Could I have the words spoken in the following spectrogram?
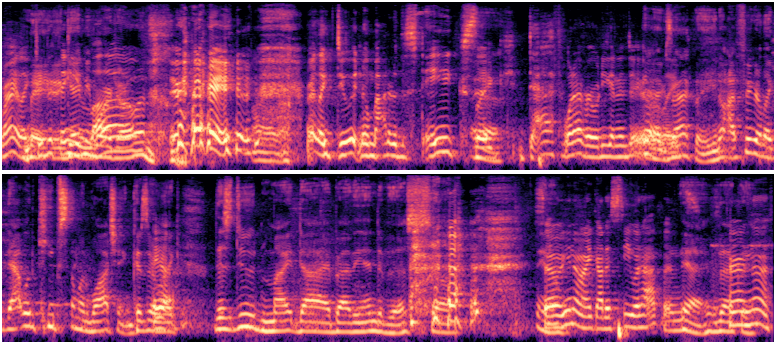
right, like do the thing you love. right, right, like do it no matter the stakes, Yeah. like death, whatever. What are you gonna do? yeah, Like, exactly. You know, I figured like that would keep someone watching because they're Yeah. like, this dude might die by the end of this. So So you know, I got to see what happens. Yeah, exactly. Fair enough.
